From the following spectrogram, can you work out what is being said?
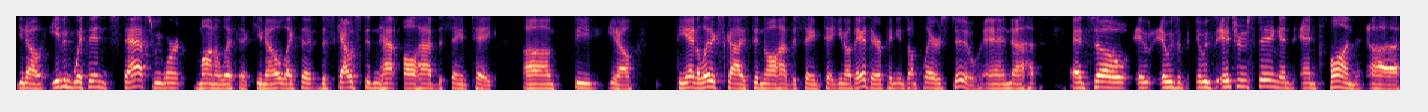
you know even within staffs we weren't monolithic you know like the the scouts didn't have all have the same take. Um, the you know the analytics guys didn't all have the same take. You know they had their opinions on players too. And uh, and so it, it was it was interesting and and fun. Uh,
